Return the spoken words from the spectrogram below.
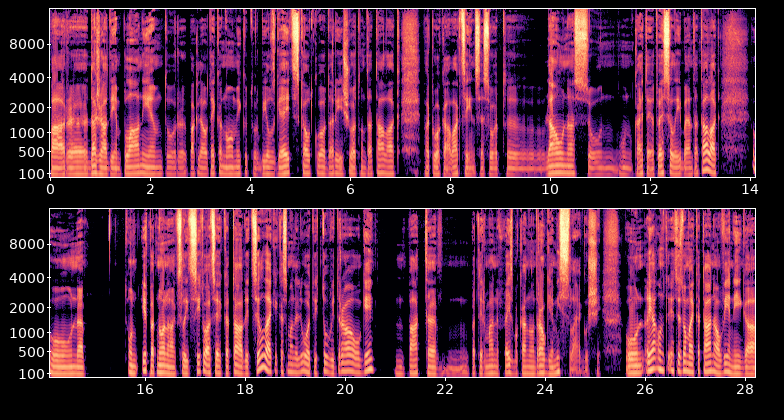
par eh, dažādiem plāniem, tur pakļaut ekonomiku, tur Bills Gates kaut ko darīšot un tā tālāk par to, kā vakcīnas esot eh, ļaunas un, un kaitējot veselībai un tā tālāk. Un, eh, un ir pat nonāks līdz situācijai, ka tādi cilvēki, kas man ir ļoti tuvi draugi, pat, eh, pat ir mani Facebookā no draugiem izslēguši. Un, ja, un es domāju, ka tā nav vienīgā,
